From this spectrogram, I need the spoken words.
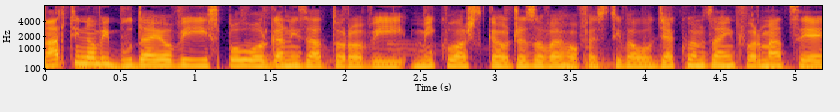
Martinovi Budajovi, spoluorganizátorovi Mikuláš Mikulášského jazzového festivalu. Ďakujem za informácie.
